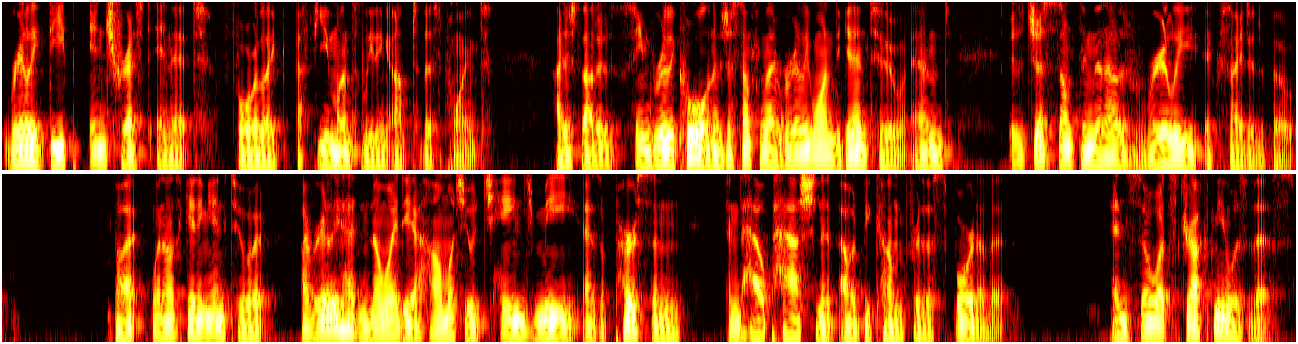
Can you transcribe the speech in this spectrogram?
really deep interest in it for like a few months leading up to this point. I just thought it seemed really cool and it was just something that I really wanted to get into. And it was just something that I was really excited about. But when I was getting into it, I really had no idea how much it would change me as a person and how passionate I would become for the sport of it. And so what struck me was this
